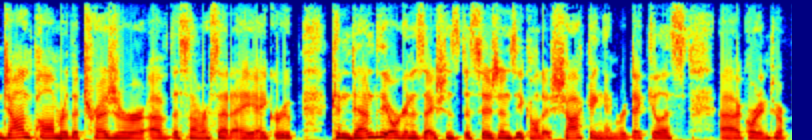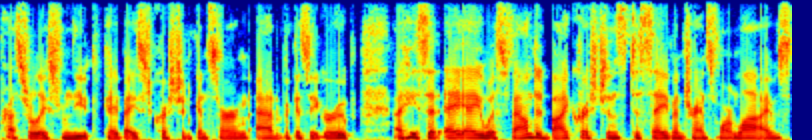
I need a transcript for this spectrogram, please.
John Palmer, the treasurer of the Somerset AA group, condemned the organization's decisions. He called it shocking and ridiculous, uh, according to a press release from the UK based Christian Concern advocacy group. Uh, he said AA was founded by Christians to save and transform lives.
